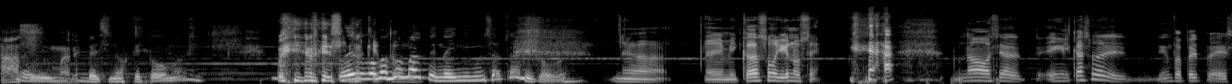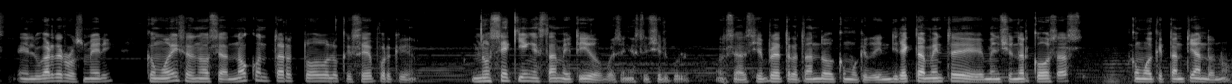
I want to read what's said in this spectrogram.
Ah, madre. Vecinos que toman. es lo más normal, pero no hay ningún satánico. en mi caso, yo no sé. no, o sea, en el caso de, un papel, pues, en lugar de Rosemary, como dices, no, o sea, no contar todo lo que sé porque no sé quién está metido pues en este círculo. O sea, siempre tratando como que indirectamente mencionar cosas, como que tanteando, ¿no?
